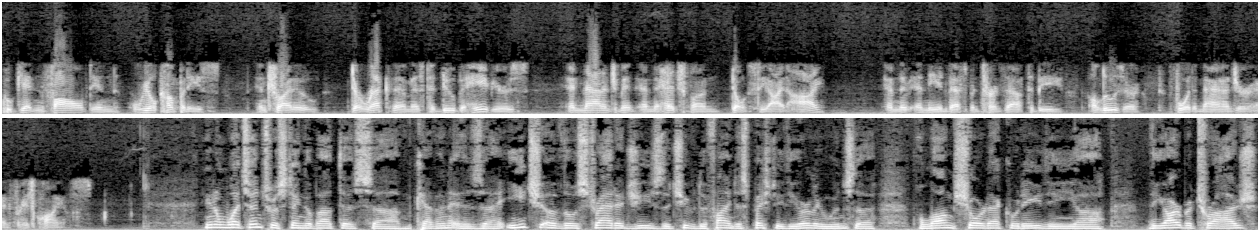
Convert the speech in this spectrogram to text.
who get involved in real companies and try to direct them as to new behaviors, and management and the hedge fund don't see eye to eye, and the, and the investment turns out to be a loser for the manager and for his clients. You know, what's interesting about this, um, Kevin, is uh, each of those strategies that you've defined, especially the early ones, the, the long short equity, the, uh, the arbitrage,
